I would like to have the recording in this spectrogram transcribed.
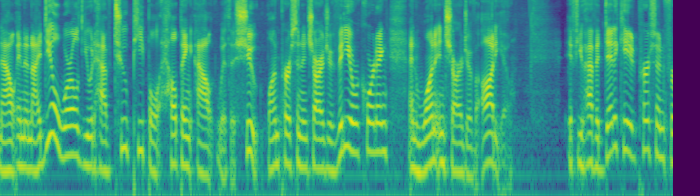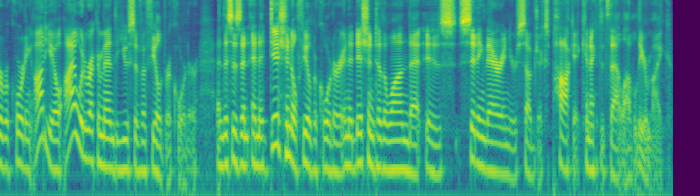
Now, in an ideal world, you would have two people helping out with a shoot one person in charge of video recording and one in charge of audio. If you have a dedicated person for recording audio, I would recommend the use of a field recorder. And this is an, an, additional field recorder in addition to the one that is sitting there in your subject's pocket connected to that lavalier mic.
